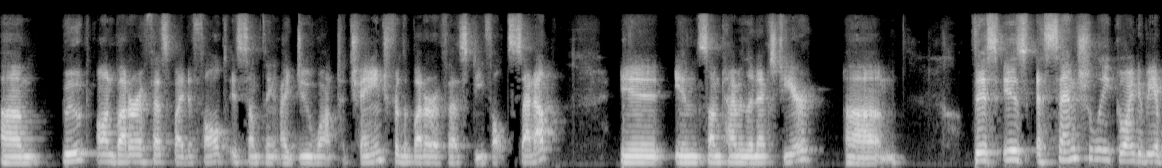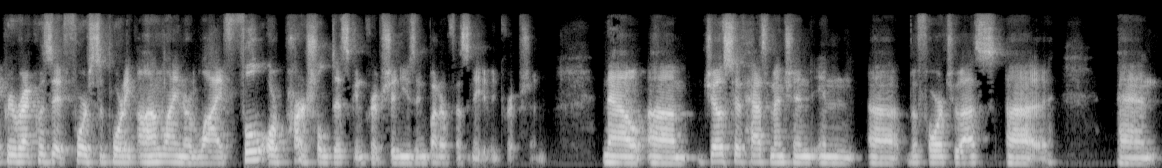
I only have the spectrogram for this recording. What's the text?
Um, boot on Btrfs by default is something I do want to change for the Btrfs default setup in, in sometime in the next year. Um, this is essentially going to be a prerequisite for supporting online or live full or partial disk encryption using Btrfs native encryption. Now, um, Josef has mentioned in uh, before to us, uh, and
